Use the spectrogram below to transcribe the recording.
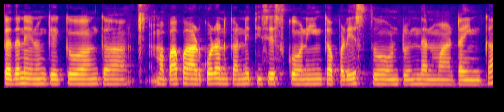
కదా నేను ఇంకెక్కువ ఇంకా మా పాప ఆడుకోవడానికి అన్నీ తీసేసుకొని ఇంకా పడేస్తూ ఉంటుందన్నమాట ఇంకా.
